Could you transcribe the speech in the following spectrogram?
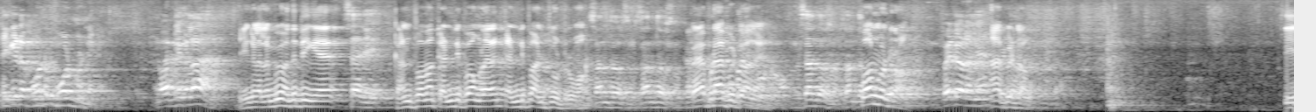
டிக்கெட்டை போட்டு ஃபோன் பண்ணுங்க. வரட்டுங்களா? எங்களை நம்பி வந்துட்டீங்க. சரி. கன்ஃபார்மாக கண்டிப்பாக உங்களை கண்டிப்பாக அனுப்பிச்சி விட்ருவோம் சந்தோஷம் சந்தோஷம். பயப்படாம போயிட்டு வாங்க சந்தோஷம் சந்தோஷம். ஃபோன் பண்ணுறோம் போயிட்டு வரேங்க ஆ போயிட்டு வாங்க. ஏ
